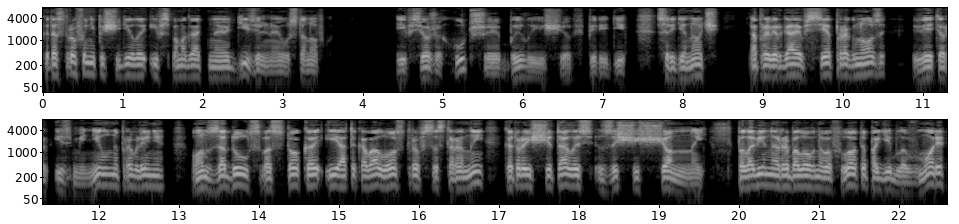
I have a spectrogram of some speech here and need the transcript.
Катастрофа не пощадила и вспомогательную дизельную установку. И все же худшее было еще впереди. Среди ночи, опровергая все прогнозы, Ветер изменил направление, он задул с востока и атаковал остров со стороны, которая считалась защищенной. Половина рыболовного флота погибла в море,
